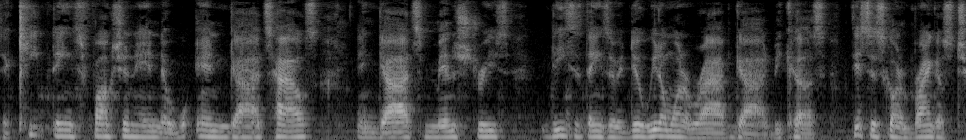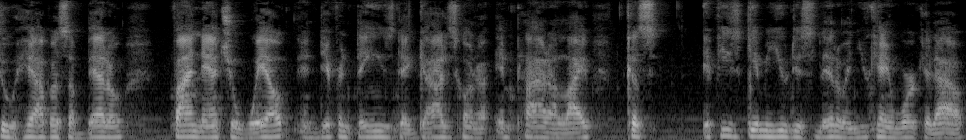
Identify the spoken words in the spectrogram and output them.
to keep things functioning in the in God's house, in God's ministries. These are things that we do. We don't want to rob God because this is going to bring us to help us a better financial wealth and different things that God is going to imply in our life. Because if He's giving you this little and you can't work it out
